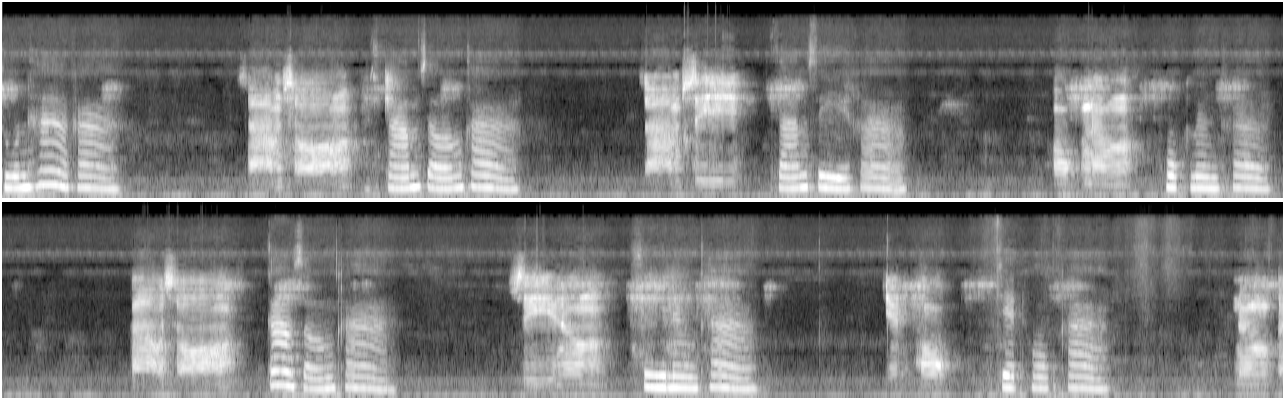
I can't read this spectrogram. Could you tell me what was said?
ศูนย์ห้าค่ะสามสองสามสองค่ะสามสี่สามสี่ค่ะหกหนึ่ง หกหนึ่งค่ะเก้าสองเก้าสองค่ะสี่หนึ่งสี่หนึ่งค่ะเจ็ดหกเจ็ดหกค่ะหนึ่งแป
